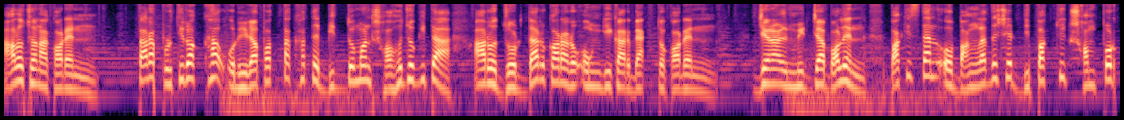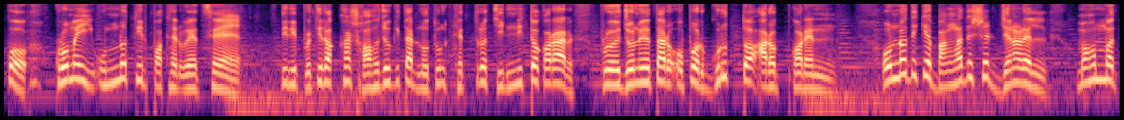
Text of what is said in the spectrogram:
আলোচনা করেন। তারা প্রতিরক্ষা ও নিরাপত্তা খাতে বিদ্যমান সহযোগিতা আরও জোরদার করার অঙ্গীকার ব্যক্ত করেন। জেনারেল মির্জা বলেন, পাকিস্তান ও বাংলাদেশের দ্বিপাক্ষিক সম্পর্ক ক্রমেই উন্নতির পথে রয়েছে। তিনি প্রতিরক্ষা সহযোগিতার নতুন ক্ষেত্র চিহ্নিত করার প্রয়োজনীয়তার ওপর গুরুত্ব আরোপ করেন। অন্যদিকে বাংলাদেশের জেনারেল মোহাম্মদ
